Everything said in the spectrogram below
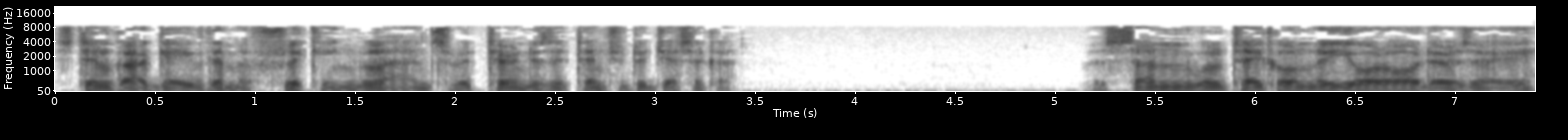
Stilgar gave them a flicking glance, returned his attention to Jessica. The son will take only your orders, eh?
